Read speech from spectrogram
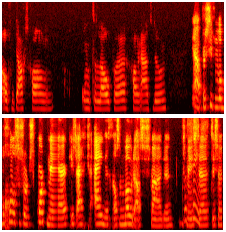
overdag gewoon om te lopen, gewoon aan te doen. Ja, precies. Wat begon als een soort sportmerk is eigenlijk geëindigd als een modeaccessoire. Tenminste, het is een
